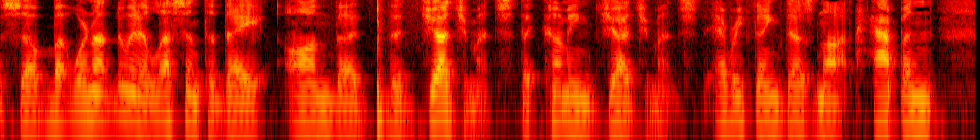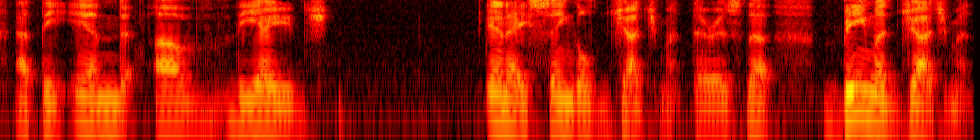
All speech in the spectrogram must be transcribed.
So, but we're not doing a lesson today on the, the judgments, the coming judgments. Everything does not happen at the end of the age in a single judgment. There is the Bema judgment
